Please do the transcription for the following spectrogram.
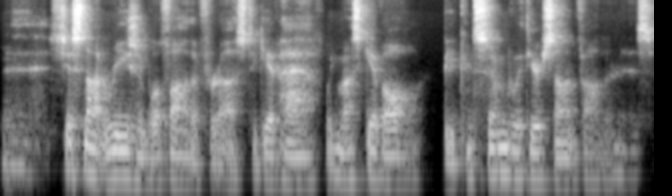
It's just not reasonable, Father, for us to give half. We must give all. Be consumed with your Son, Father, as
